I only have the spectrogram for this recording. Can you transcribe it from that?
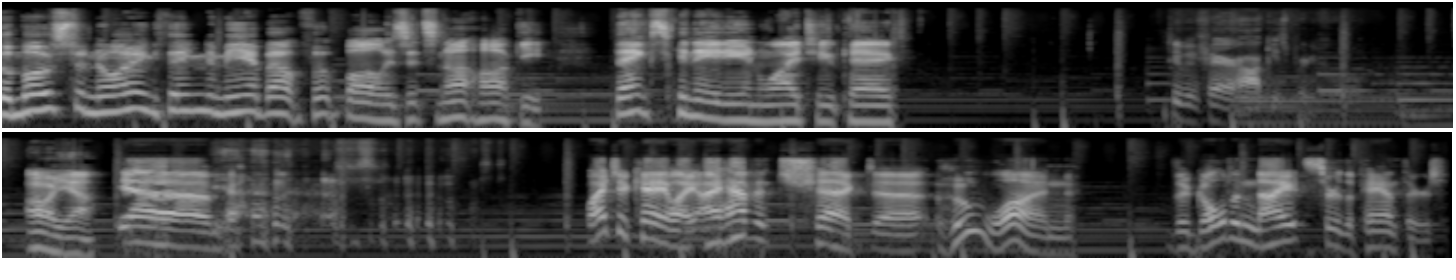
The most annoying thing to me about football is it's not hockey. Thanks, Canadian Y2K. To be fair, hockey's pretty cool. Oh yeah. Yeah, Yeah. Y2K, like, I haven't checked. Uh, who won? The Golden Knights or the Panthers?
